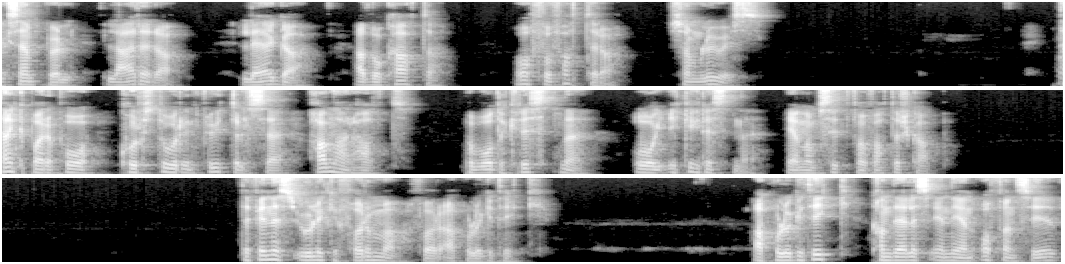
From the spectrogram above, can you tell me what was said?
eksempel lærere, leger, advokater og forfattere som Louis. Tenk bare på hvor stor innflytelse han har hatt på både kristne og ikke-kristne gjennom sitt forfatterskap. Det finnes ulike former for apologetikk. Apologetikk kan deles inn i en offensiv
